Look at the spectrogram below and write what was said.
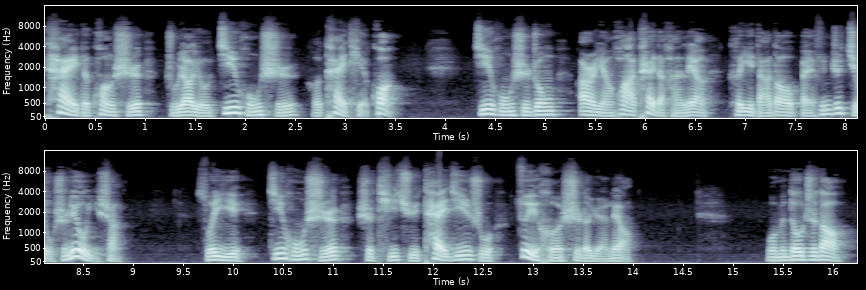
钛的矿石主要有金红石和钛铁矿，金红石中二氧化钛的含量可以达到百分之九十六以上，所以金红石是提取钛金属最合适的原料。我们都知道，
